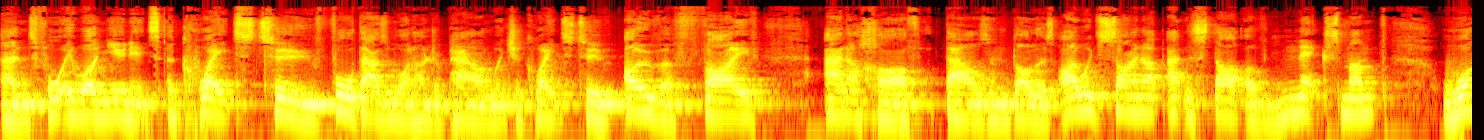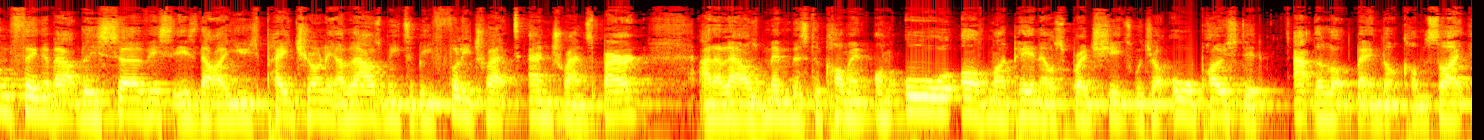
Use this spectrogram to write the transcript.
And 41 units equates to £4,100, which equates to over five and a half thousand dollars. I would sign up at the start of next month. One thing about this service is that I use Patreon. It allows me to be fully tracked and transparent and allows members to comment on all of my P&L spreadsheets, which are all posted at the lockbetting.com site.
